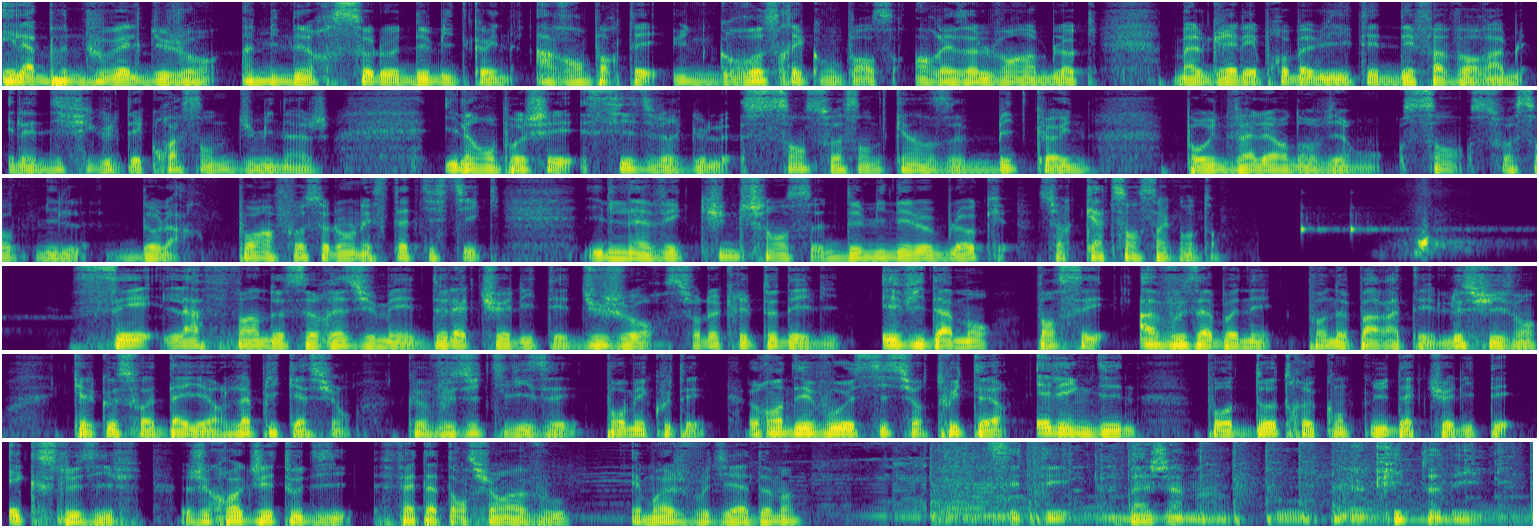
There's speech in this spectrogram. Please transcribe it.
Et la bonne nouvelle du jour, un mineur solo de Bitcoin a remporté une grosse récompense en résolvant un bloc malgré les probabilités défavorables et la difficulté croissante du minage. Il a empoché 6,175 Bitcoin pour une valeur d'environ 160 000 dollars. Pour info, selon les statistiques, il n'avait qu'une chance de miner le bloc sur 450 ans. C'est la fin de ce résumé de l'actualité du jour sur le Crypto Daily. Évidemment, pensez à vous abonner pour ne pas rater le suivant, quelle que soit d'ailleurs l'application que vous utilisez pour m'écouter. Rendez-vous aussi sur Twitter et LinkedIn pour d'autres contenus d'actualité exclusifs. Je crois que j'ai tout dit, faites attention à vous, et moi je vous dis à demain. C'était Benjamin pour le Crypto Daily.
